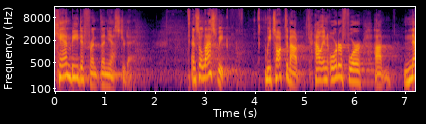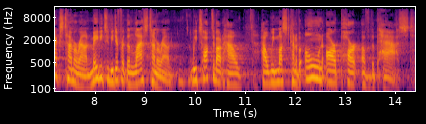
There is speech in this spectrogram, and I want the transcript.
can be different than yesterday. And so last week, we talked about how, in order for um, next time around, maybe to be different than last time around, we talked about how, how we must kind of own our part of the past.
